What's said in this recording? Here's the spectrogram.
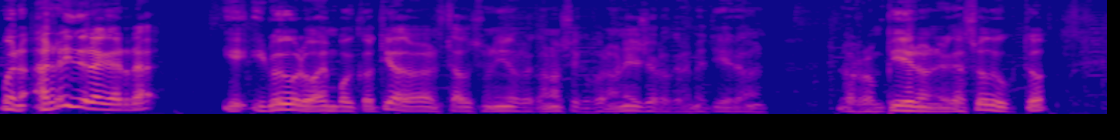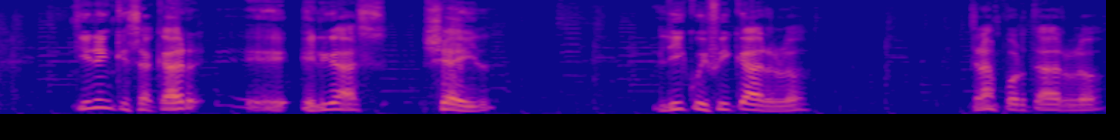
Bueno, a raíz de la guerra, y, luego lo han boicoteado, ahora Estados Unidos reconoce que fueron ellos los que le metieron, lo rompieron el gasoducto, tienen que sacar eh, el gas shale, liquificarlo, transportarlo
